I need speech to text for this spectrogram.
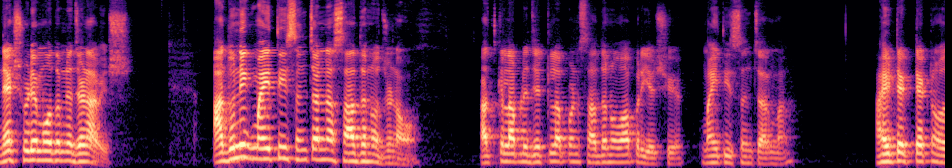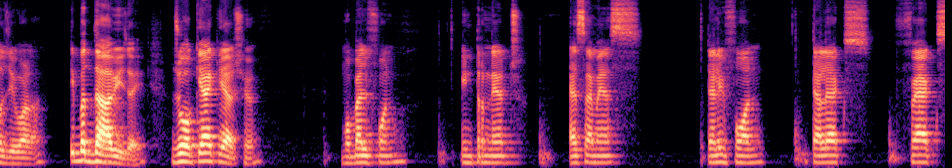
નેક્સ્ટ વિડીયોમાં હું તમને જણાવીશ. આધુનિક માહિતી સંચારના સાધનો જણાવો. આજકાલ આપણે જેટલા પણ સાધનો વાપરીએ છીએ, માહિતી સંચારમાં હાઈટેક ટેકનોલોજી વાળા, એ બધા આવી જાય. જો ક્યાં ક્યાં છે. Mobile phone internet SMS telephone telex fax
